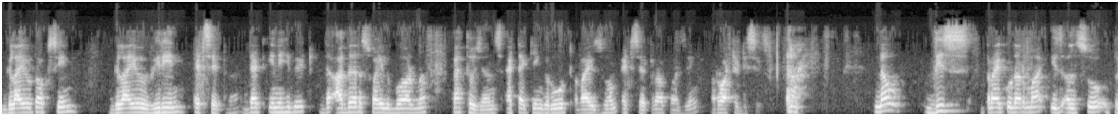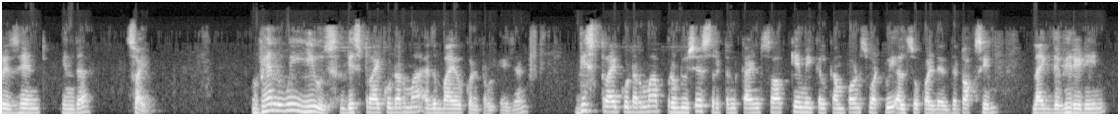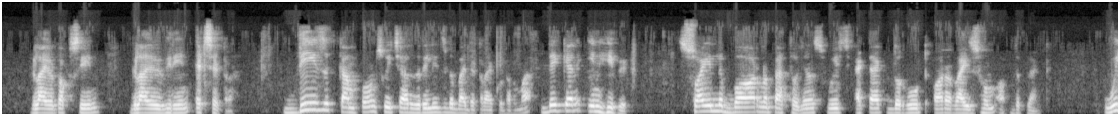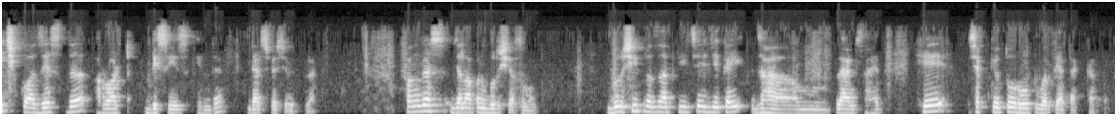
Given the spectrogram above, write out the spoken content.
gliotoxin gliovirin, etc. that inhibit the other soil-borne pathogens attacking root, rhizome, etc. causing rot disease. now, this trichoderma is also present in the soil. When we use this trichoderma as a biocontrol agent, this trichoderma produces certain kinds of chemical compounds, what we also call as the toxin, like the viridin, gliotoxin, gliovirin, etc These compounds which are released by the trichoderma, they can inhibit soil-borne pathogens which attack the root or rhizome of the plant, which causes the rot disease in the that specific plant. Fungus ज्याला आपण बुरशी असं म्हणतो बुरशी प्रजातीचे जे काही Jha plants आहेत हे शक्यतो रूटवरती attack करतात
